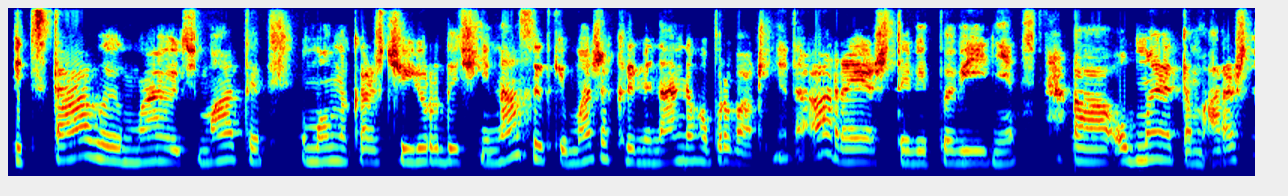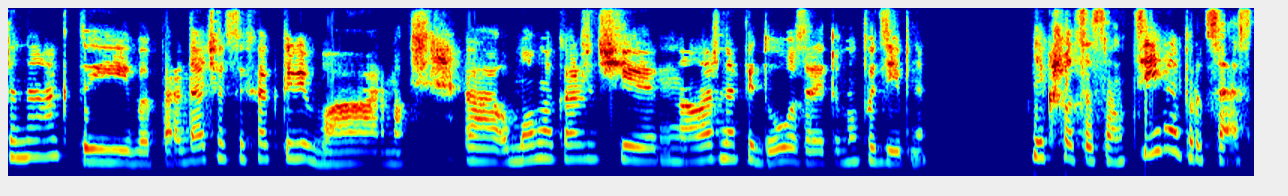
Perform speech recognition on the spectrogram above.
підстави мають мати, умовно кажучи, юридичні наслідки в межах кримінального провадження, та арешти відповідні, е, там арешти на активи, передача цих активів в арма, умовно кажучи, належна підозра і тому подібне. Якщо це санкційний процес,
